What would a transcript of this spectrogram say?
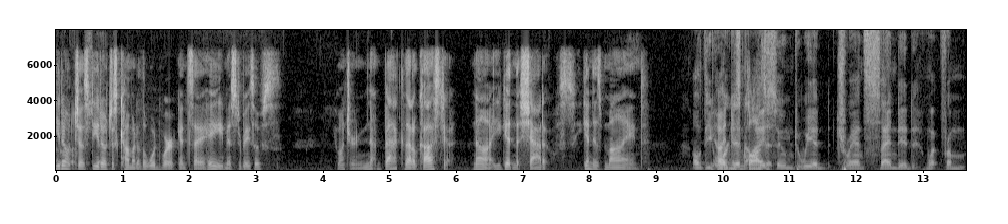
I You don't don't just you don't just come out of the woodwork and say, "Hey, Mr. Bezos, you want your nut back? That'll cost you." Nah, you get in the shadows. You get in his mind. Oh, the You hide his organ. I assumed we had transcended went from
